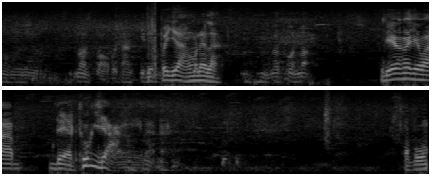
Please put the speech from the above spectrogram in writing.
กูมีนอนเฝ้าไปทางกินเดี๋ยวไปย่างมาเลยล่ะแล้วทนละเดี๋ยวเขาจะว่าแดกทุกอย่างนี่นะครับผม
